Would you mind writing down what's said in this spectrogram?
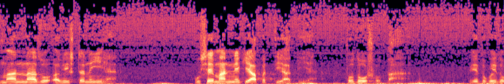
मानना जो अभिष्ट नहीं है, उसे मानने की आपत्ति आती है तो दोष होता है। ये तो कोई तो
